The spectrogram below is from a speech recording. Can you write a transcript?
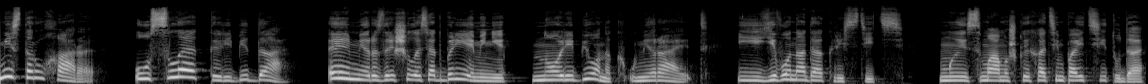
«Мистер Ухара, у Слеттери беда. Эмми разрешилась от бремени, но ребенок умирает, и его надо окрестить». Мы с мамушкой хотим пойти туда,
